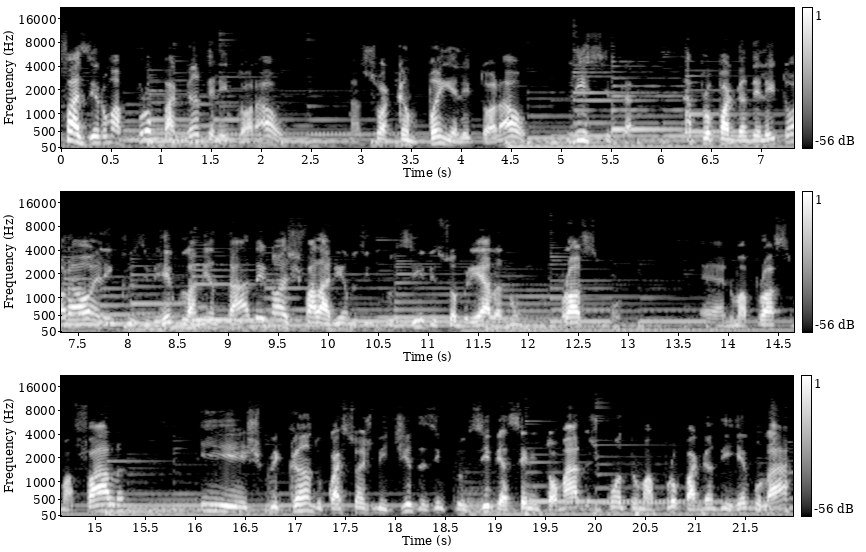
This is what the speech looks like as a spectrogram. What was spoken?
fazer uma propaganda eleitoral, na sua campanha eleitoral, lícita. A propaganda eleitoral é inclusive regulamentada e nós falaremos inclusive sobre ela num próximo, é, numa próxima fala e explicando quais são as medidas, inclusive a serem tomadas contra uma propaganda irregular.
